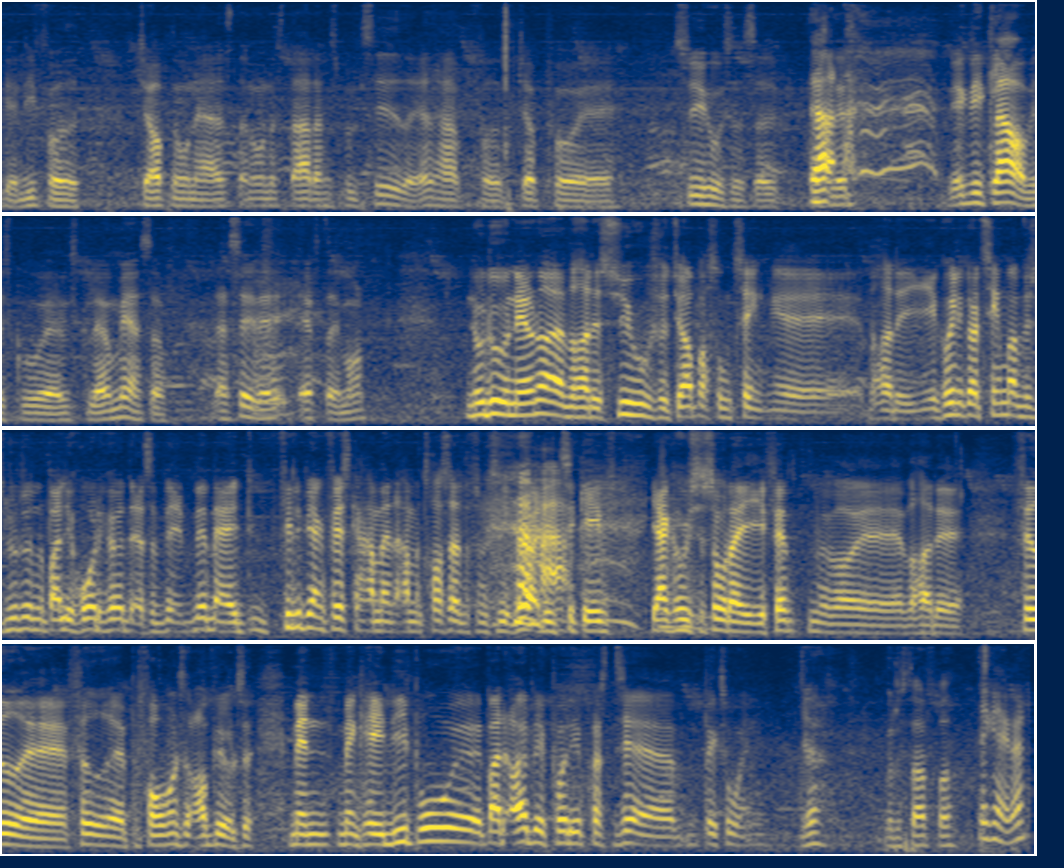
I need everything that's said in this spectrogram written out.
vi har lige fået job, nogle af os. Der er nogen, der starter hos politiet, og jeg har fået job på øh, sygehuset, så ja. lidt, vi er ikke lige klar over, at vi skulle, øh, vi skulle lave mere, så lad os se det efter i morgen. Nu du nævner, hvad hedder det, sygehus og job og sådan ting. Øh, hvad hedder det, jeg kunne egentlig godt tænke mig, hvis lytterne bare lige hurtigt hørte det. Altså, hvem er? Philip Young Fisker har man, har man trods alt som siger, hørt i til games. Jeg kan huske, jeg så dig i 15 med, hvor, øh, hvad hedder det, fed, øh, fed øh, performance og oplevelse. Men, men kan I lige bruge øh, bare et øjeblik på at lige præsentere begge to egentlig? Ja, vil du starte, Fred? Det kan jeg godt.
